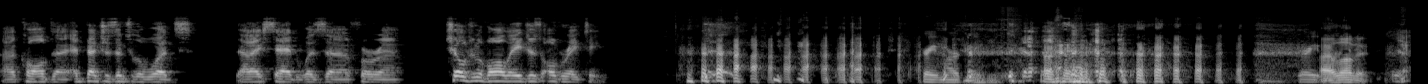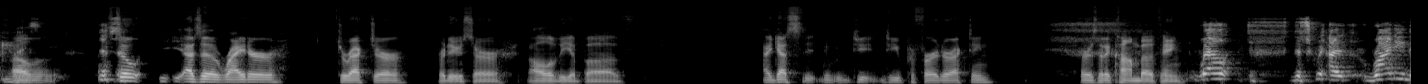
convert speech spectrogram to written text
uh, called uh, Adventures into the Woods that I said was uh, for uh, children of all ages over 18. Great marketing. Great. I love it. Yeah, I thanks. love it. So, as a writer, director, producer, all of the above, I guess do do you prefer directing, or is it a combo thing? Well, the script uh, writing,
